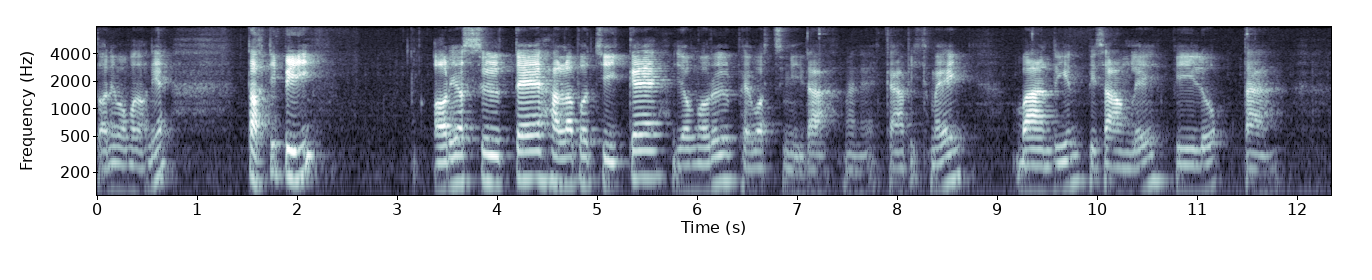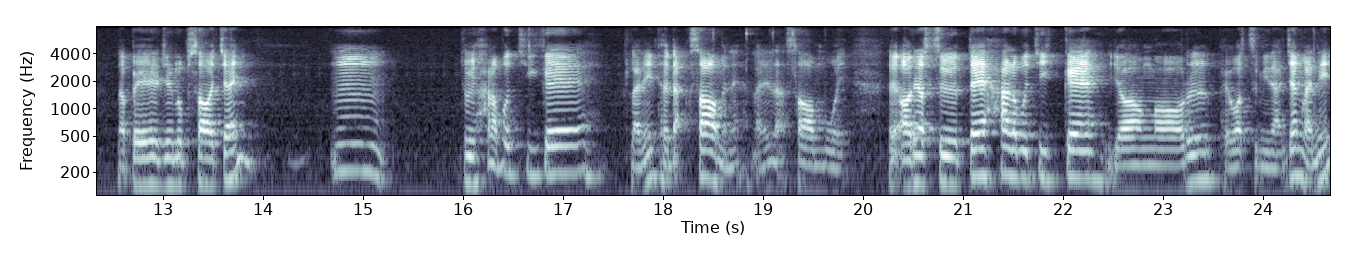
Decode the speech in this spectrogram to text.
តោះនេះបងប្អូនអរគ្នាតោះទី2 어렸을 때 할아버지께 영어를 배웠습니다. ណាកាលពីក្មេង បានរៀនភាសាអង់គ្លេសពីលោកតាដល់ពេលយើងលុបសចេញអឺជួយហៅបុជីកេឡើយនេះត្រូវដាក់សមែនទេឡើយនេះដាក់សមួយហើយអរិយសឺទេហៅបុជីកេយ៉ាងឬប្រវត្តិស្មីណាអញ្ចឹងឡើយនេះ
